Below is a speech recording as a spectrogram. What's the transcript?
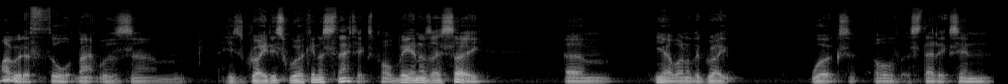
I would have thought that was um, his greatest work in aesthetics, probably. And as I say, um, yeah, one of the great works of aesthetics in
